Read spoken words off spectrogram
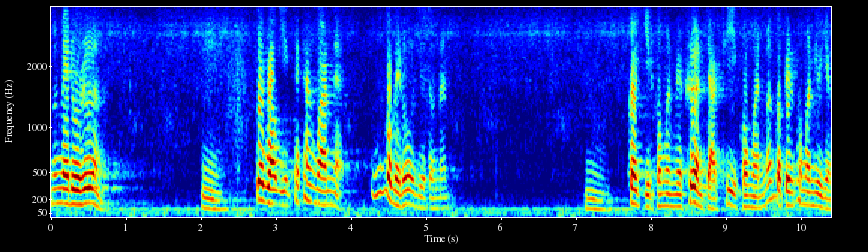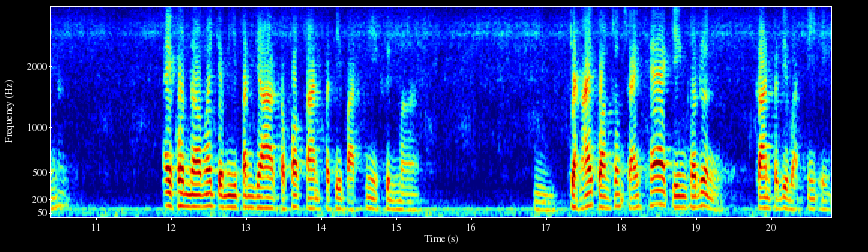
มันไม่ดูเรื่อง อืมจะบอกอีกแค่ทั้งวันเนี่ยมันก็ไม่รู้อยู่ตรงนั้น อืม ก็จิตของมันไม่เคลื่อนจากที่ของมัน มันก็เป็นของมันอยู่อย่างนั้น ไอ้คนเรามันจะมีปัญญากับเพราะการปฏิบัตินี่ขึ้นมา จะหายความสงสัยแท้จริงก็เรื่องการปฏิบัตินี้เอง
